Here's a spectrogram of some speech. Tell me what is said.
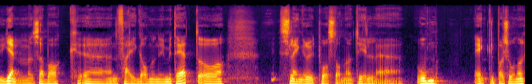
gjemmer seg bak uh, en feig anonymitet og slenger ut påstander til, om enkeltpersoner.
